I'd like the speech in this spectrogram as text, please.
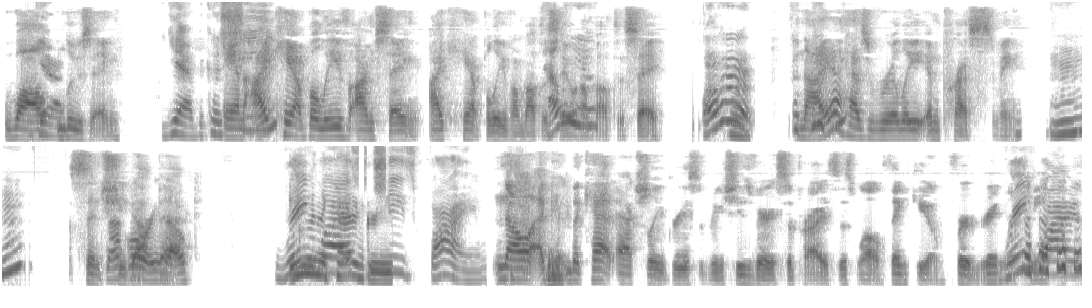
while Yeah. losing. Yeah, because And she I can't believe I'm saying I can't believe I'm about to say Telling what I'm about to say. Oh. Nia has really impressed me mm-hmm. Since Not she got Rory, though. back. Ring Even the cat wise, agrees. she's fine. No, I, the cat actually agrees with me. She's very surprised as well. Thank you for agreeing with Ring me. wise,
